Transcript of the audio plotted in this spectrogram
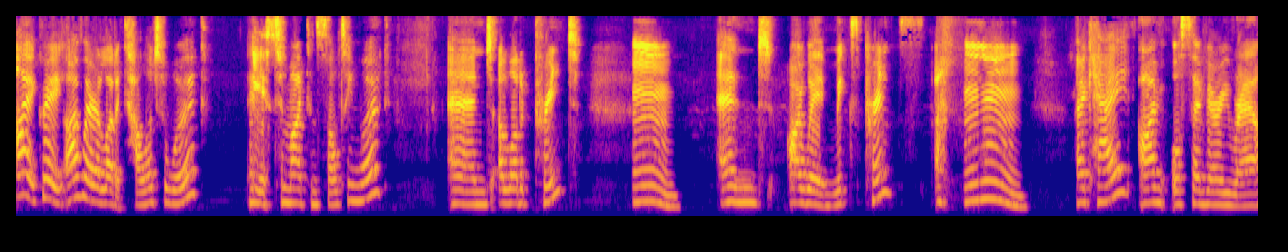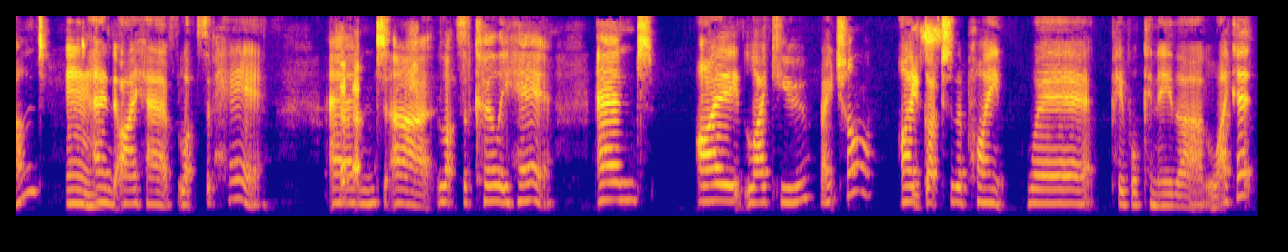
I agree. I wear a lot of colour to work, yes. to my consulting work, and a lot of print. Mm. And I wear mixed prints. Mm. okay. I'm also very round mm. and I have lots of hair and uh, lots of curly hair. And I, like you, Rachel, I've yes. got to the point where people can either like it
